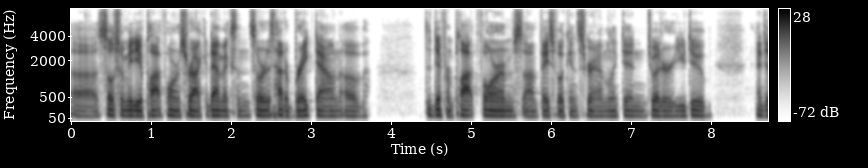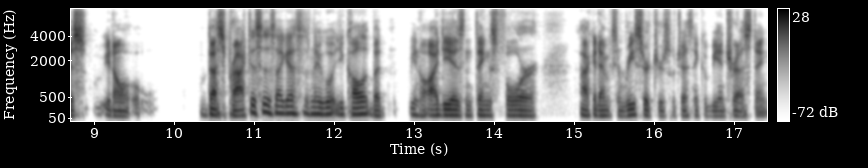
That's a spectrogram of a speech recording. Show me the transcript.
uh, social media platforms for academics, and sort of had a breakdown of the different platforms: um, Facebook, Instagram, LinkedIn, Twitter, YouTube, and just you know best practices, I guess is maybe what you call it, but you know ideas and things for academics and researchers, which I think would be interesting.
